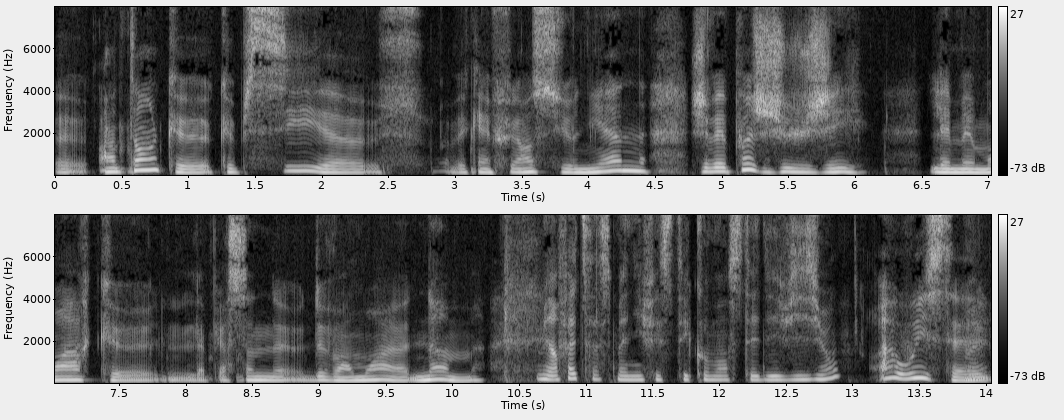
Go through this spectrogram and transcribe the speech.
Euh, en tant que, que psy avec influence jungienne, je ne vais pas juger les mémoires que la personne devant moi nomme. Mais en fait, ça se manifestait comment? C'était des visions? Ah oui, c'est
